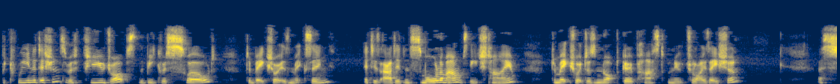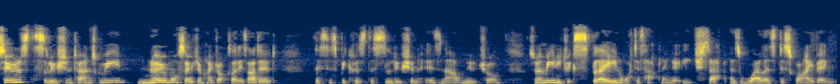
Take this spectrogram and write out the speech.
Between additions of a few drops, the beaker is swirled to make sure it is mixing. It is added in small amounts each time to make sure it does not go past neutralization. As soon as the solution turns green, no more sodium hydroxide is added. This is because the solution is now neutral. So remember you need to explain what is happening at each step as well as describing.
